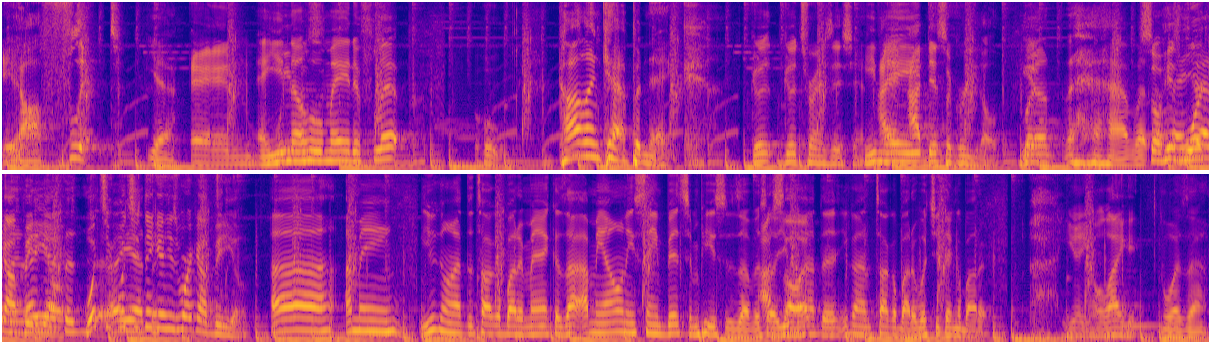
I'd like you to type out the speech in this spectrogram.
it all flipped. Yeah. And And you know who made it flip? who? Colin Kaepernick. Good good transition. He made- I, I disagree though. But Yeah, but so his you workout to- video. you to- what's your, what you think to- of his workout video? Uh, I mean, you're gonna have to talk about it, man. Cause I, I mean, I only seen bits and pieces of it, so you gonna it. have to you gonna have to talk about it. What you think about it? You ain't gonna like it. What's that?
